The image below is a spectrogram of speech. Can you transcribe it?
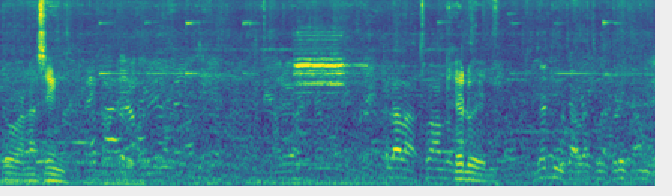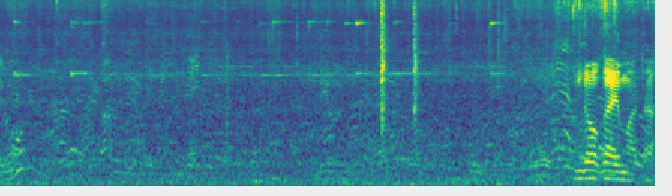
જોવાના સિંગ ખેડૂત. જો ગાય માતા.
